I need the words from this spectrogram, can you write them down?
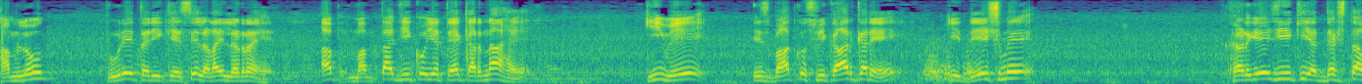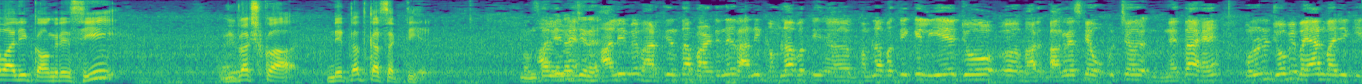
हम लोग पूरे तरीके से लड़ाई लड़ रहे हैं। अब ममता जी को यह तय करना है कि वे इस बात को स्वीकार करें कि देश में खड़गे जी की अध्यक्षता वाली कांग्रेस ही विपक्ष का नेतृत्व कर सकती है। ममता हाल ही बनर्जी ने में हाल ही में भारतीय जनता पार्टी ने रानी कमलापति कमलापति के लिए जो कांग्रेस के उच्च नेता हैं उन्होंने जो भी बयानबाजी की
